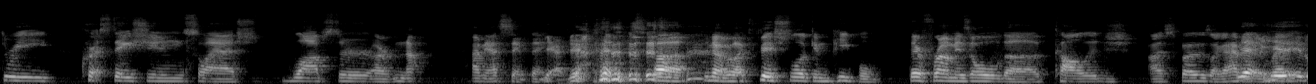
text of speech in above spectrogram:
three crustacean slash lobster or not i mean that's the same thing yeah, yeah. uh, you know, like fish looking people. They're from his old uh, college, I suppose. Like I haven't yeah, really he, read it. it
